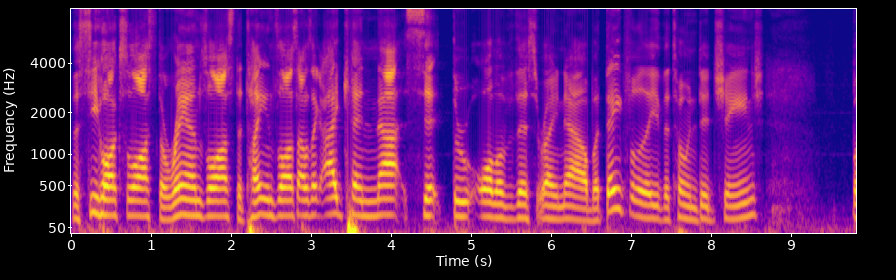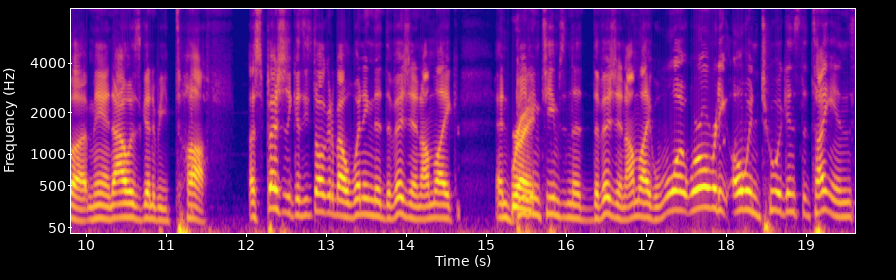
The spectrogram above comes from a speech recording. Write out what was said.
the Seahawks lost, the Rams lost, the Titans lost. I was like, I cannot sit through all of this right now. But thankfully, the tone did change. But man, that was going to be tough, especially because he's talking about winning the division. I'm like, and beating teams in the division. I'm like, what? We're already 0 2 against the Titans,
